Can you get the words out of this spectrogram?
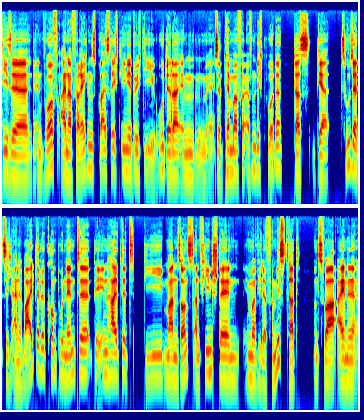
dieser Entwurf einer Verrechnungspreisrichtlinie durch die EU, der da im September veröffentlicht wurde, dass der zusätzlich eine weitere Komponente beinhaltet, die man sonst an vielen Stellen immer wieder vermisst hat. Und zwar eine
